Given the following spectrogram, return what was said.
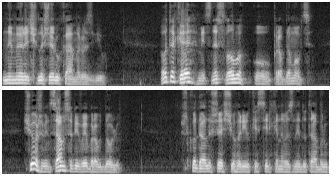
Немирич лише руками розвів. Отаке міцне слово у правдомовця. Що ж він сам собі вибрав долю? Шкода лише, що горілки стільки навезли до табору.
